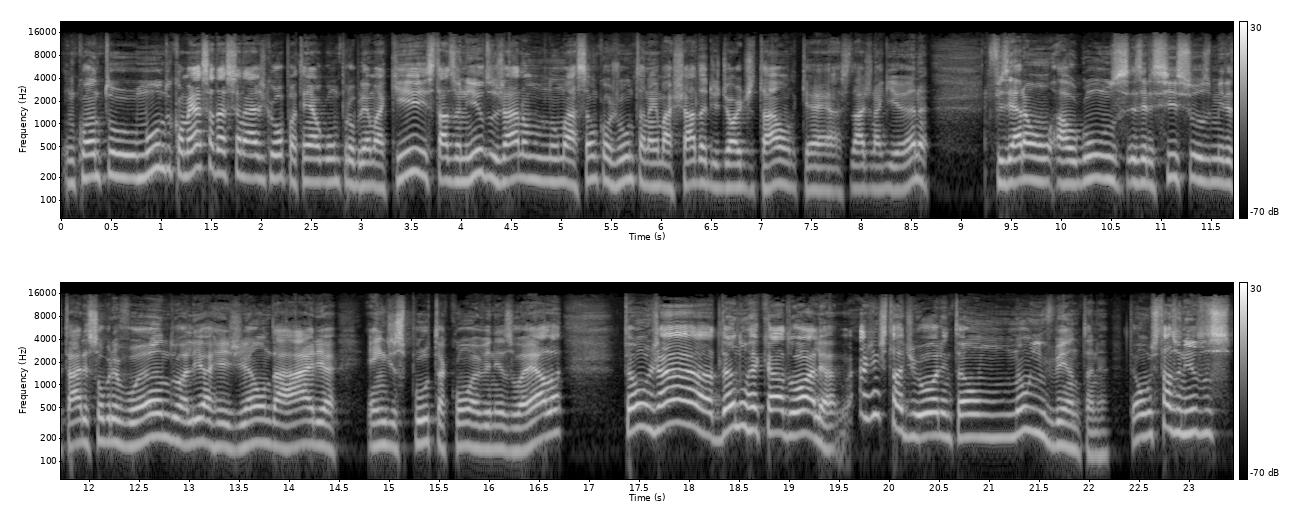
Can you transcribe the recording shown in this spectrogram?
enquanto o mundo começa a dar sinais de que, opa, tem algum problema aqui, Estados Unidos, já numa ação conjunta na embaixada de Georgetown, que é a cidade na Guiana, fizeram alguns exercícios militares sobrevoando ali a região da área em disputa com a Venezuela. Então, já dando um recado, olha, a gente está de olho, então não inventa, né? Então, os Estados Unidos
